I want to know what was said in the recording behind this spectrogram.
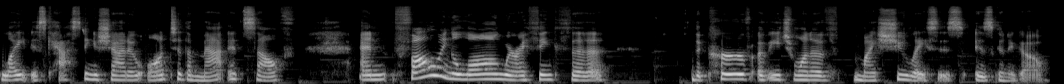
light is casting a shadow onto the mat itself and following along where I think the the curve of each one of my shoelaces is going to go.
